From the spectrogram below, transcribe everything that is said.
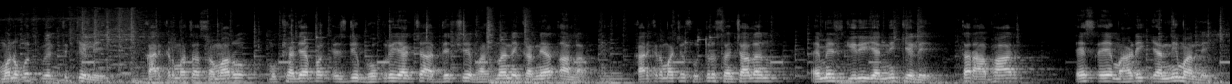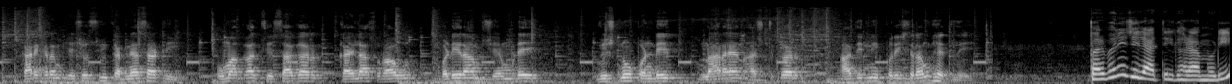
मनोगत व्यक्त केले. कार्यक्रमाचा समारोप मुख्याध्यापक एस डी भोकरे यांच्या अध्यक्षीय भाषणाने करण्यात आला. कार्यक्रमाचे सूत्रसंचालन एम एस गिरी यांनी केले. तर आभार एस ए महाडिक यांनी मानले. कार्यक्रम यशस्वी करण्यासाठी उमाकांत क्षीरसागर कैलास राऊत बडीराम शेंबडे विष्णू पंडित नारायण अष्टकर आदींनी परिश्रम घेतले. परभणी जिल्ह्यातील घडामोडी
